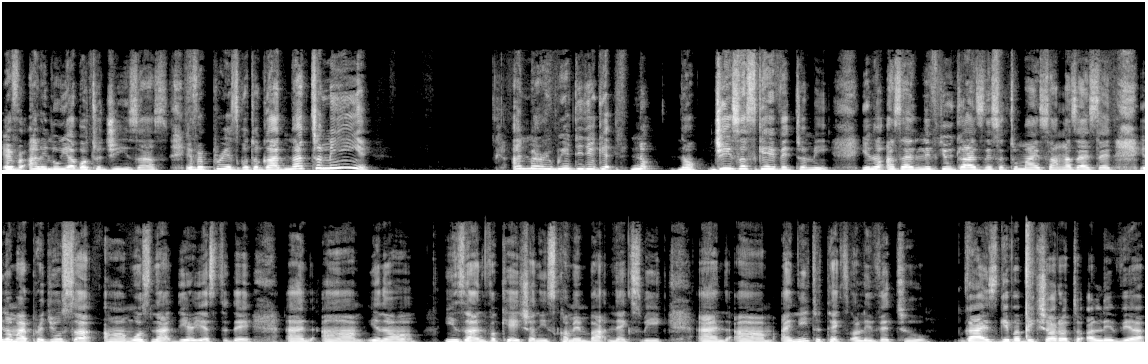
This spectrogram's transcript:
Every hallelujah go to Jesus. Every praise go to God, not to me. And Mary, where did you get, no, no, Jesus gave it to me. You know, as I live, you guys listen to my song, as I said, you know, my producer um was not there yesterday, and um, you know, he's on vacation. He's coming back next week, and um, I need to text Olivia too. Guys, give a big shout out to Olivia,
